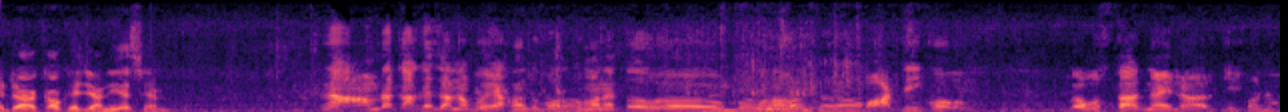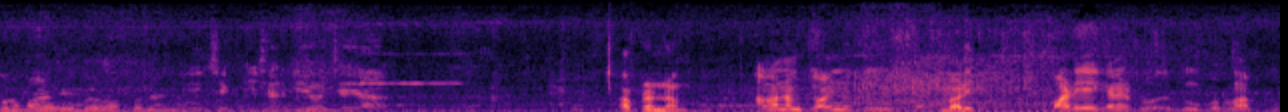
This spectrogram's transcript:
এটা কাউকে জানিয়েছেন? না আমরা কাকে জানাব? এখন তো বর্তমানে তো কোনো পার্টি ব্যবস্থা নেয় না আর কি। আপনার নাম? আমার নাম জয়নুদ্দিন বিশ্বাস। বাড়ি? বাড়ি এখানে বটুনাথপুর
